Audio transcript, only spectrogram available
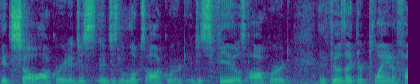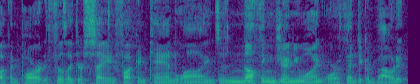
it's so awkward. It just, it just looks awkward. It just feels awkward. It feels like they're playing a fucking part. It feels like they're saying fucking canned lines. There's nothing genuine or authentic about it.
